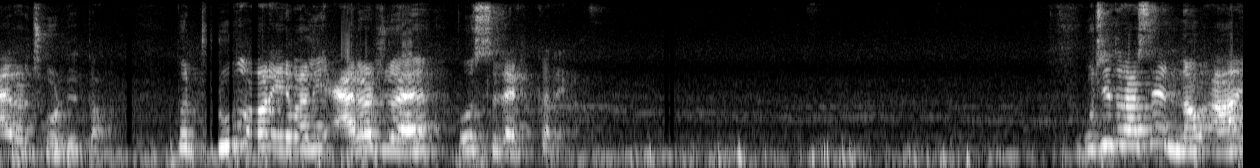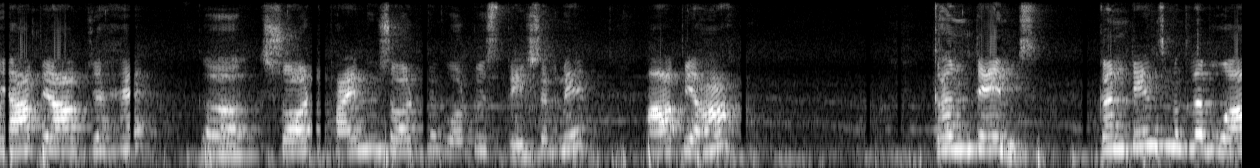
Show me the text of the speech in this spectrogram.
एरर छोड़ देता हूँ तो ट्रू और ए वाली एरर जो है वो सिलेक्ट करेगा। उसी तरह से यहाँ पे आप जो है शॉर्ट फाइन शॉर्ट पे गो टू स्पेशल में आप यहाँ कंटेंट्स कंटेंट्स मतलब हुआ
